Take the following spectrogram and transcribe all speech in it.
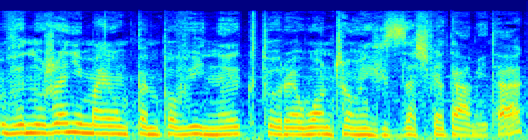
Wynurzeni mają pępowiny, które łączą ich z zaświatami, tak?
